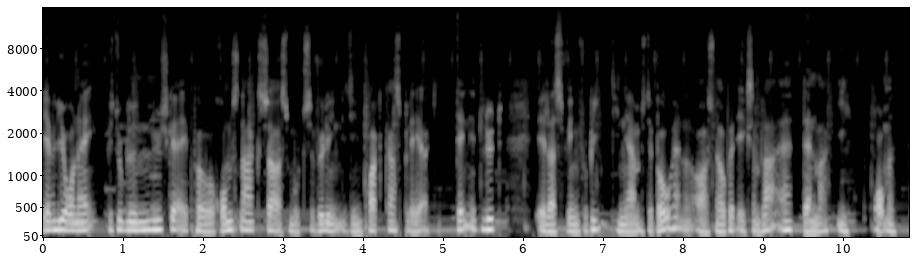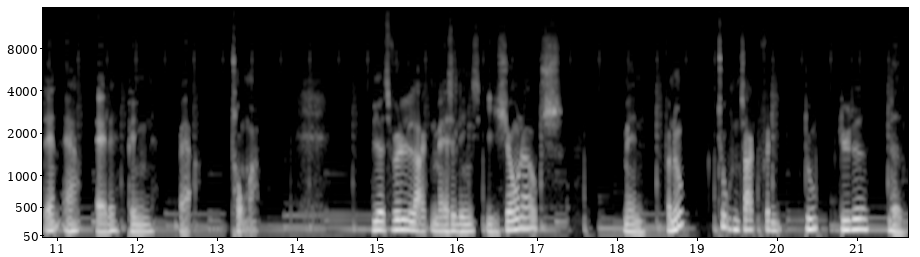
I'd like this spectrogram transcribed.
jeg vil lige runde af. Hvis du er blevet nysgerrig på Rumsnak, så smut selvfølgelig ind i din podcastplayer og giv den et lyt, eller sving forbi din nærmeste boghandel og snuppe et eksemplar af Danmark i rummet. Den er alle pengene værd. Tro mig. Vi har selvfølgelig lagt en masse links i show notes, men for nu, tusind tak, fordi du lyttede med.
